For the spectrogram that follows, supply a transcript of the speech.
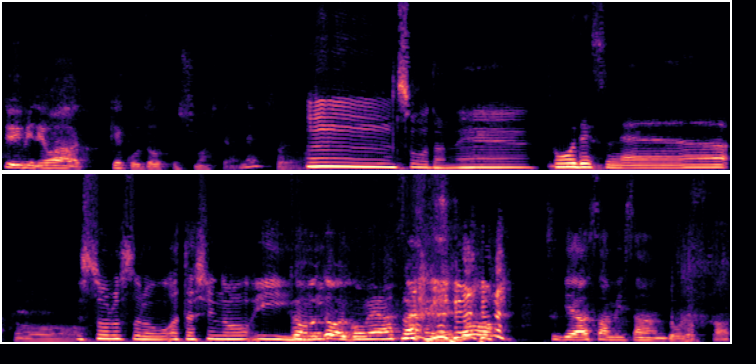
ていう意味では結構ゾッとしましたよね、それは。うーん、そうだね。そうですね。そろそろ私のいい。そうどうごめんなさいね。杉あさみさんどうですか？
